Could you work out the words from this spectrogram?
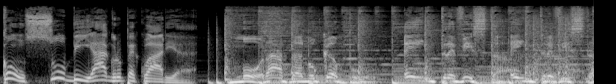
Consub Agropecuária. Morada no campo. Entrevista. Entrevista.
